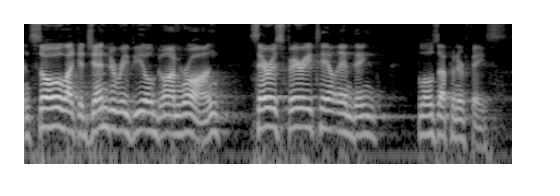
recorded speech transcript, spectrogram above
And so, like a gender reveal gone wrong, Sarah's fairy tale ending blows up in her face.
